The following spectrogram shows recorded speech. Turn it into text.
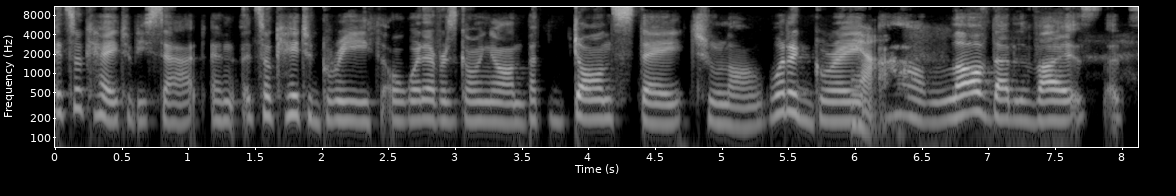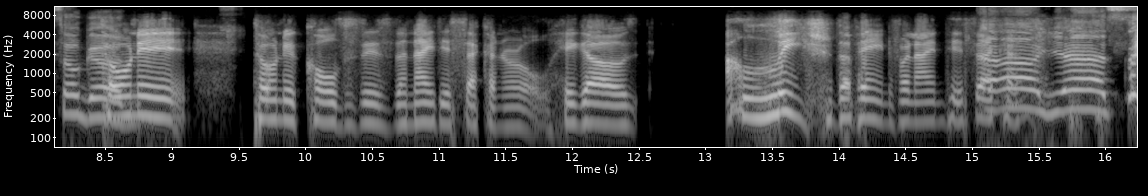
It's okay to be sad and it's okay to grieve or whatever's going on but don't stay too long. What a great yeah. oh love that advice. That's so good. Tony tony calls this the 90 second rule. He goes unleash the pain for 90 ah, seconds. Oh yes.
